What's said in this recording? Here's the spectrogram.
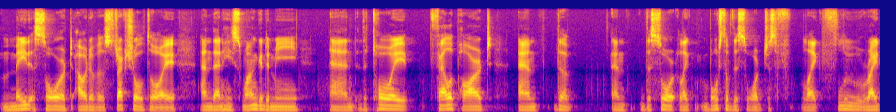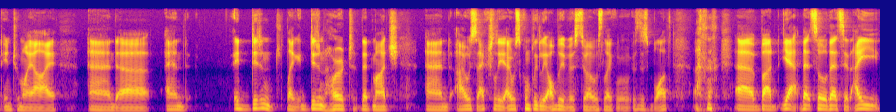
made a sword out of a structural toy and then he swung it at me and the toy fell apart and the and the sword like most of the sword just like flew right into my eye. And uh and it didn't like it didn't hurt that much. And I was actually I was completely oblivious to I was like is this blood? Uh, but yeah that so that's it. I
